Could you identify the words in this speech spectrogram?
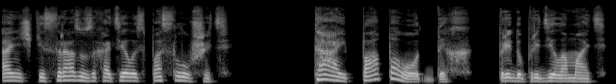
Анечке сразу захотелось послушать. «Тай, папа, отдых», — предупредила мать.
